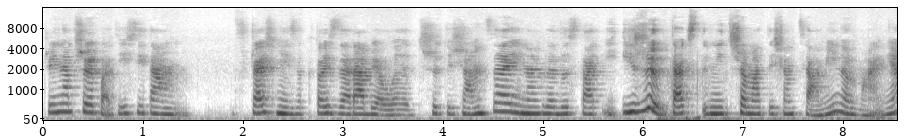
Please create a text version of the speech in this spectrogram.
Czyli na przykład, jeśli tam wcześniej ktoś zarabiał 3000 i nagle dostał i, i żył tak z tymi trzema tysiącami normalnie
